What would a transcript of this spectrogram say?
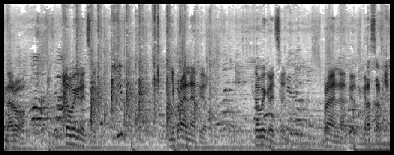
Здорово. Кто выиграет сегодня? Неправильный ответ. Кто выиграет сегодня? Правильный ответ. Красавчик.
